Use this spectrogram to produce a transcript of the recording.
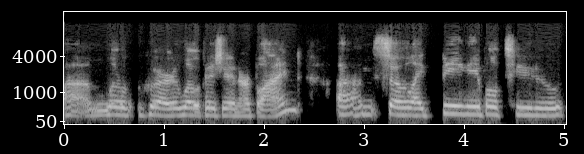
um, low, who are low vision or blind. Um, so like being able to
